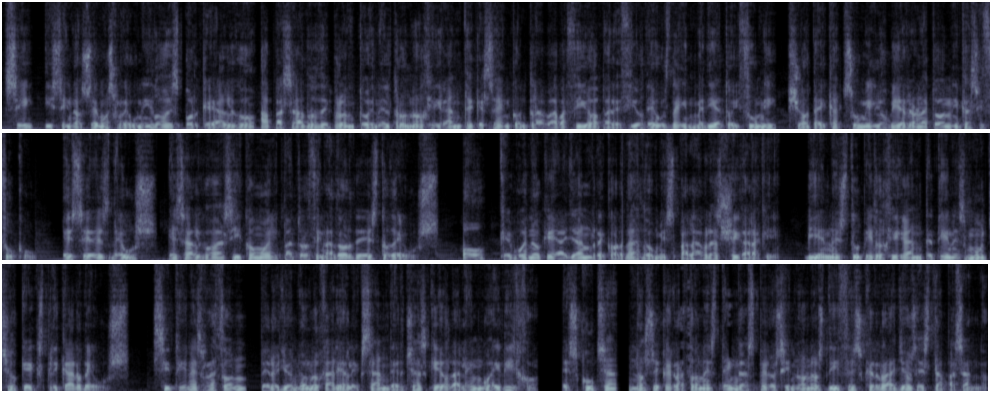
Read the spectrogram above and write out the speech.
Sí, y si nos hemos reunido es porque algo ha pasado de pronto en el trono gigante que se encontraba vacío apareció Deus de inmediato Izumi, Shota y Katsumi lo vieron atónitas Izuku. Ese es Deus, es algo así como el patrocinador de esto Deus. Oh, qué bueno que hayan recordado mis palabras Shigaraki. Bien estúpido gigante tienes mucho que explicar Deus. Si tienes razón, pero yo no lo haré Alexander chasqueó la lengua y dijo. Escucha, no sé qué razones tengas pero si no nos dices qué rayos está pasando.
